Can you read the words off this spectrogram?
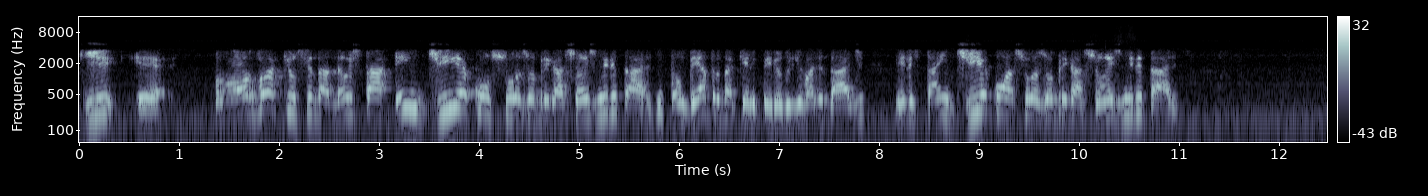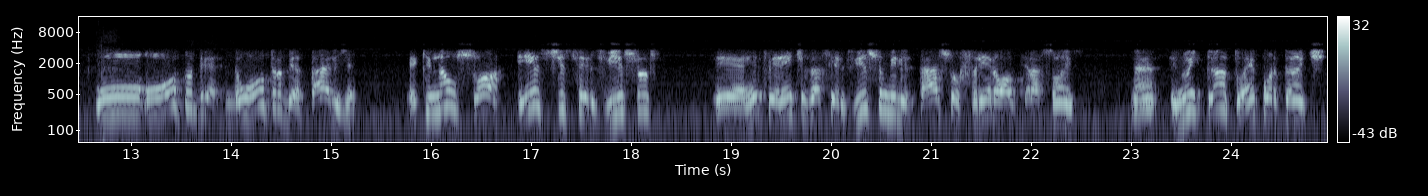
que é, prova que o cidadão está em dia com suas obrigações militares. Então, dentro daquele período de validade, ele está em dia com as suas obrigações militares. Um, um outro, um outro detalhe, é que não só estes serviços é, referentes a serviço militar sofreram alterações. Né? No entanto, é importante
